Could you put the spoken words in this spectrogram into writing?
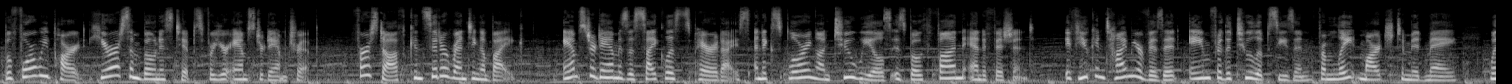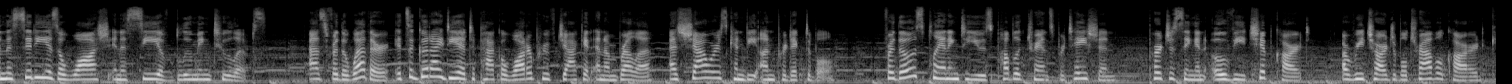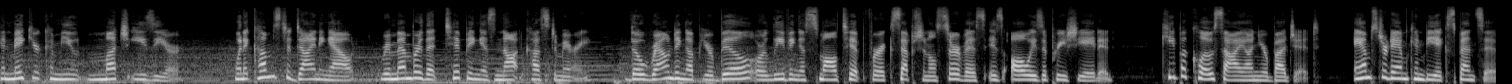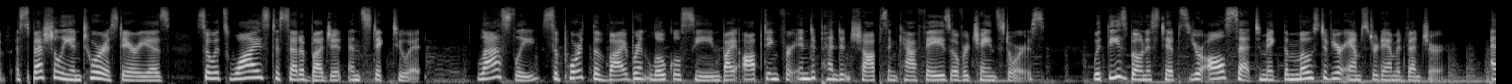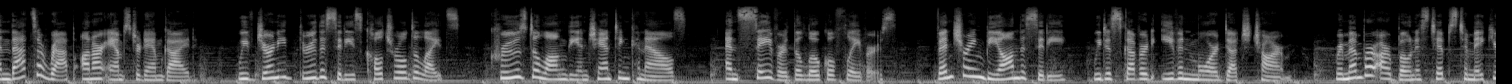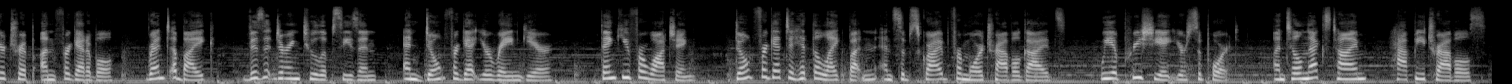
Before we part, here are some bonus tips for your Amsterdam trip. First off, consider renting a bike. Amsterdam is a cyclist's paradise, and exploring on two wheels is both fun and efficient. If you can time your visit, aim for the tulip season from late March to mid-May, when the city is awash in a sea of blooming tulips. As for the weather, it's a good idea to pack a waterproof jacket and umbrella, as showers can be unpredictable. For those planning to use public transportation, purchasing an OV-chipkaart, a rechargeable travel card, can make your commute much easier. When it comes to dining out, remember that tipping is not customary, though rounding up your bill or leaving a small tip for exceptional service is always appreciated. Keep a close eye on your budget. Amsterdam can be expensive, especially in tourist areas, so it's wise to set a budget and stick to it. Lastly, support the vibrant local scene by opting for independent shops and cafes over chain stores. With these bonus tips, you're all set to make the most of your Amsterdam adventure. And that's a wrap on our Amsterdam guide. We've journeyed through the city's cultural delights, cruised along the enchanting canals, and savored the local flavors. Venturing beyond the city, we discovered even more Dutch charm. Remember our bonus tips to make your trip unforgettable. Rent a bike, visit during tulip season, and don't forget your rain gear. Thank you for watching. Don't forget to hit the like button and subscribe for more travel guides. We appreciate your support. Until next time, happy travels.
